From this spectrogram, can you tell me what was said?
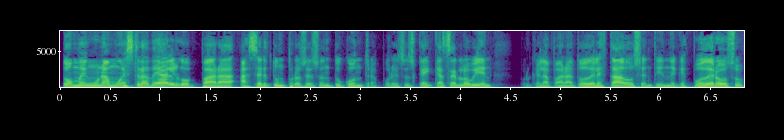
tomen una muestra de algo para hacerte un proceso en tu contra. Por eso es que hay que hacerlo bien, porque el aparato del Estado se entiende que es poderoso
